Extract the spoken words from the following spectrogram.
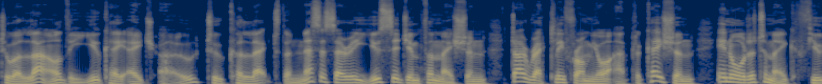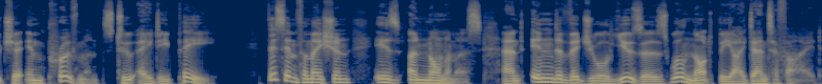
to allow the UKHO to collect the necessary usage information directly from your application in order to make future improvements to ADP. This information is anonymous and individual users will not be identified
